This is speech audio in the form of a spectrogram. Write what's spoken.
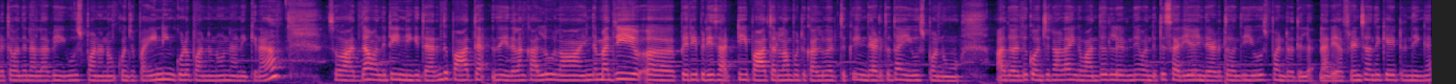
இடத்த வந்து நல்லாவே யூஸ் பண்ணணும். கொஞ்சம் பைண்டிங் கூட பண்ணணும்னு நினைக்கிறேன். ஸோ அதுதான் வந்துட்டு இன்றைக்கி திறந்து பார்த்தேன். இது இதெல்லாம் கழுவலாம். இந்த மாதிரி பெரிய பெரிய சட்டி பாத்திரம்லாம் போட்டு கழுவுறதுக்கு இந்த இடத்த தான் யூஸ் பண்ணுவோம். அது வந்து கொஞ்ச நாளாக இங்கே வந்ததுலேருந்தே வந்துட்டு சரியாக இந்த இடத்த வந்து யூஸ் பண்ணுறதில்ல நிறையா ஃப்ரெண்ட்ஸ் வந்து கேட்டிருந்தீங்க.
